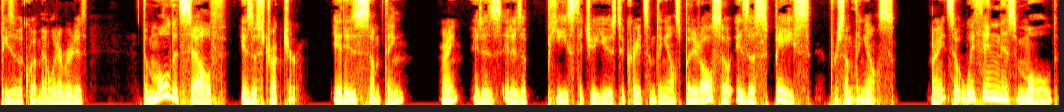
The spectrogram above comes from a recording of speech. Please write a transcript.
piece of equipment, whatever it is. The mold itself is a structure. It is something, right? It is it is a piece that you use to create something else, but it also is a space for something else, right? So within this mold,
